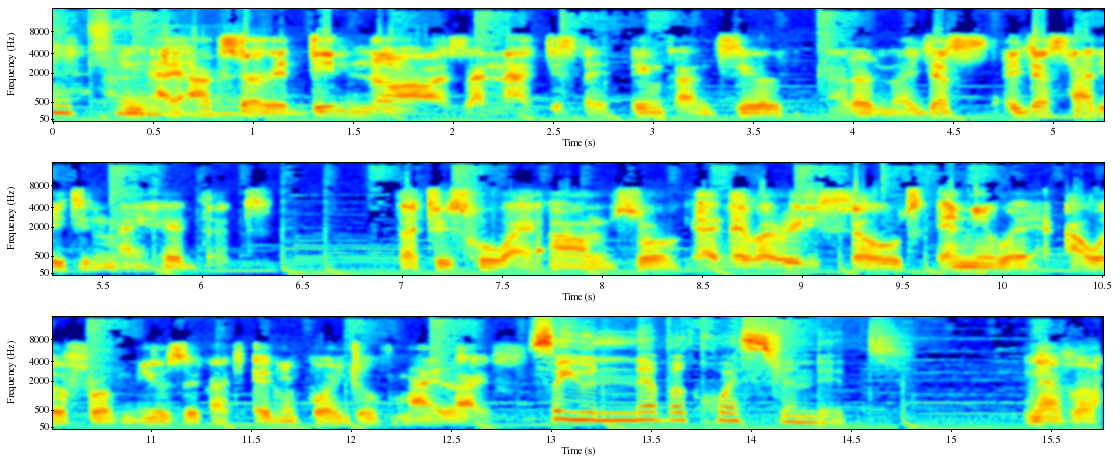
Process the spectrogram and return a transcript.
Okay. And I actually didn't know I was an artist. I think until I don't know. I just I just had it in my head that that is who I am. So I never really felt anywhere away from music at any point of my life. So you never questioned it? Never.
